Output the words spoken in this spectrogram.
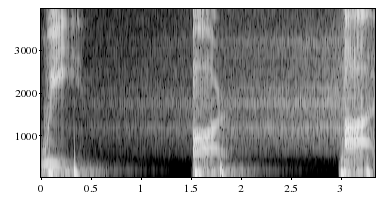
We are I.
